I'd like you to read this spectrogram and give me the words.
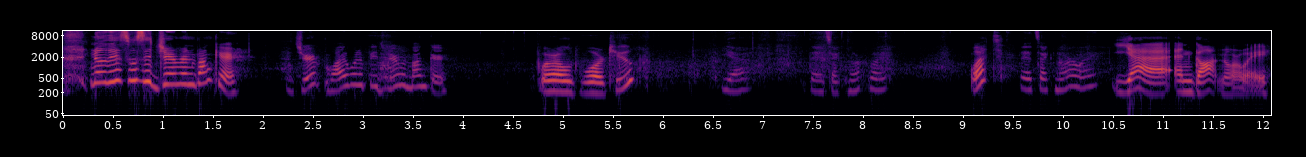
no, this was a German bunker. A Ger- Why would it be a German bunker? World War II? Yeah, they attacked Norway. What? They attacked Norway. Yeah, and got Norway.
